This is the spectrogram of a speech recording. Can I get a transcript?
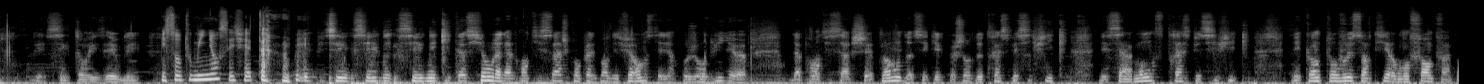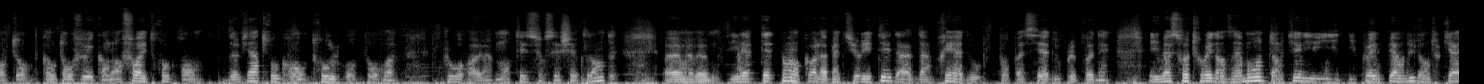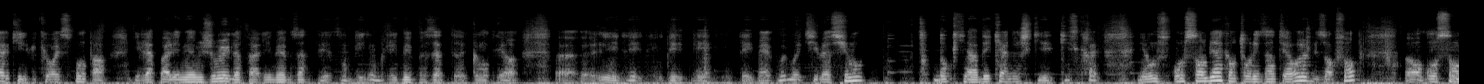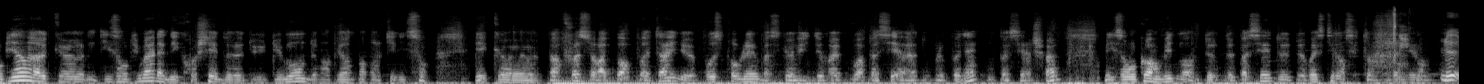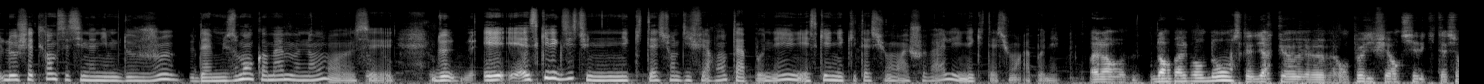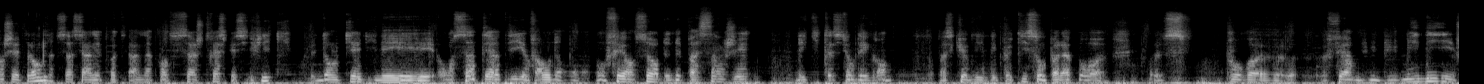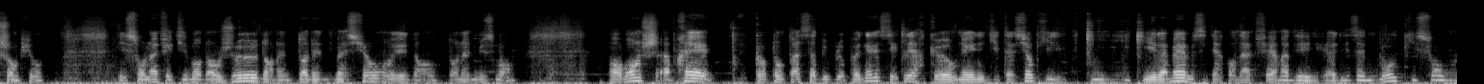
sectoriser ou les. Ils sont tout mignons ces Shetland. oui, puis c'est une, une, équitation, un apprentissage complètement différent. C'est-à-dire qu'aujourd'hui, euh, l'apprentissage Shetland, c'est quelque chose de très spécifique et c'est un monde très spécifique. Et quand on veut sortir l'enfant, enfin quand on quand on veut, quand l'enfant est trop grand, devient trop grand, trop lourd pour pour euh, monter sur ces Shetland, euh, il a peut-être pas encore la maturité d'un pré-ado pour passer à double poney. Il va se retrouver dans un monde dans lequel il, peut être perdu, en tout cas qui lui correspond pas. Il n'a pas les mêmes jeux, il n'a pas les mêmes, les mêmes motivations. Donc il y a un décalage qui, se crée. Et on, le sent bien quand on les interroge, les enfants, euh, on sent bien euh, qu'ils ont du mal à décrocher du, monde, de l'environnement dans lequel ils sont. Et que parfois ce rapport poids-taille euh, pose problème parce qu'ils devraient pouvoir passer à double poney ou passer à cheval, mais ils ont encore envie de, passer, de, rester dans cette environnement. Le, le Shetland, c'est synonyme de jeu, d'amusement quand même, non? De, est-ce qu'il existe une équitation différente à poney? Est-ce qu'il y a une équitation à cheval et une équitation à Alors, normalement non, c'est-à-dire que euh, on peut différencier l'équitation Shetland, ça c'est un, apprentissage très spécifique dans lequel il est, on s'interdit, enfin on, fait en sorte de ne pas singer l'équitation des grands, parce que les, petits sont pas là pour euh, pour euh, faire du, mini champion. Ils sont là effectivement dans le jeu, dans l'animation et dans l'amusement. En revanche, après, quand on passe à double poney, c'est clair qu'on a une équitation qui, qui, qui est la même, c'est-à-dire qu'on a affaire à des, à des animaux qui sont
